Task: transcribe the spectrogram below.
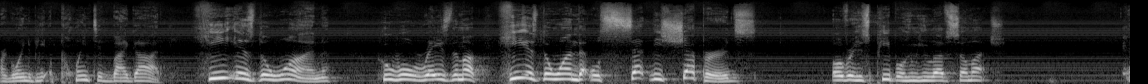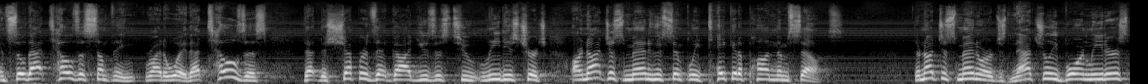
are going to be appointed by God. He is the one who will raise them up. He is the one that will set these shepherds over his people whom he loves so much. And so that tells us something right away. That tells us that the shepherds that God uses to lead his church are not just men who simply take it upon themselves. They're not just men who are just naturally born leaders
